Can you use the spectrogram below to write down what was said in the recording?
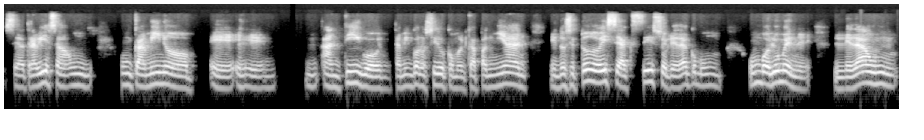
se atraviesa un, camino eh, eh, antiguo, también conocido como el Capagñán, entonces todo ese acceso le da como un, volumen, eh, le da un,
